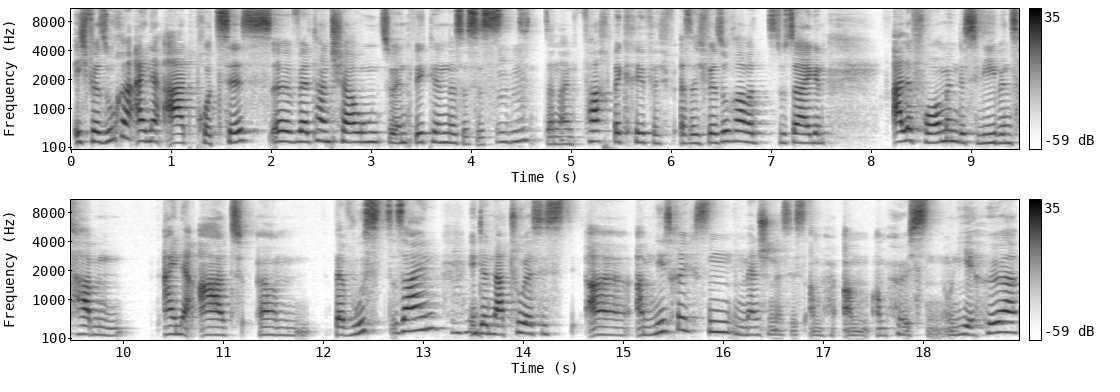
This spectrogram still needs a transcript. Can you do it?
ich, versuche eine Art Prozessweltanschauung äh, zu entwickeln. Das ist mhm. dann ein Fachbegriff. Ich, also ich versuche aber zu zeigen, alle Formen des Lebens haben eine Art ähm, Bewusstsein. Mhm. In der Natur es ist äh, am niedrigsten, in Menschen es ist am, am, am höchsten. Und je höher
